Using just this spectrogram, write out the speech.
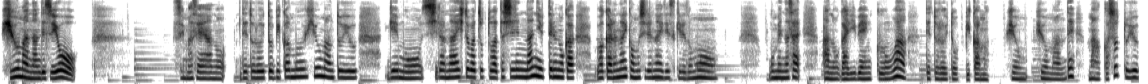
ヒューマンなんですよ。すいません、あの、デトロイト・ビカム・ヒューマンというゲームを知らない人はちょっと私何言ってるのかわからないかもしれないですけれども、ごめんなさい。あの、ガリベン君はデトロイト・ビカム・ヒューマンでマーカスという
